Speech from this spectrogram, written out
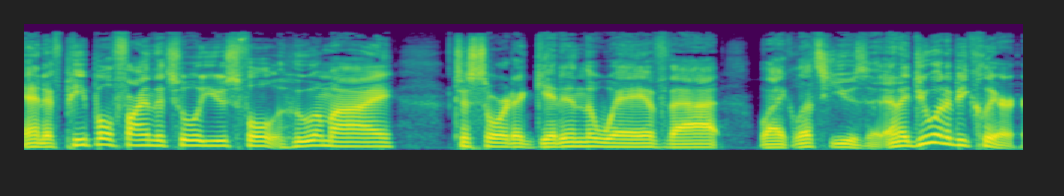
And if people find the tool useful, who am I to sort of get in the way of that? Like, let's use it. And I do want to be clear.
